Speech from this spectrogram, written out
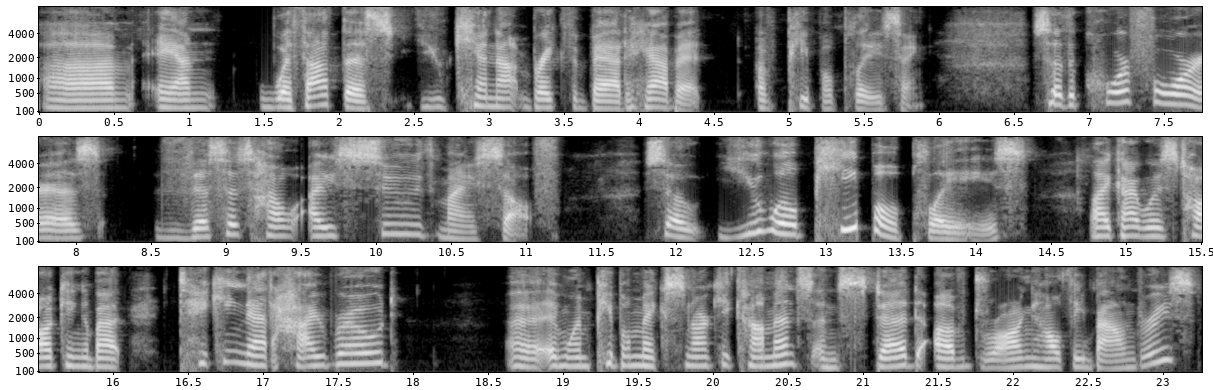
Um, and without this, you cannot break the bad habit of people pleasing. So the core four is this is how I soothe myself. So you will people please, like I was talking about, taking that high road. Uh, and when people make snarky comments instead of drawing healthy boundaries.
